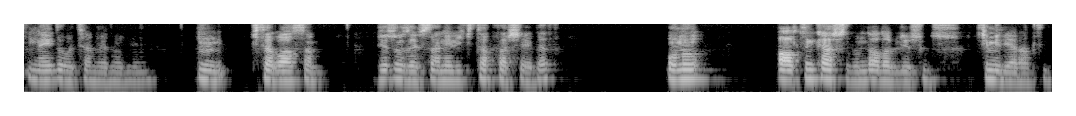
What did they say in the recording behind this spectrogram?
Neydi o itemlerin adı? Hmm, kitabı alsam. Biliyorsunuz efsanevi kitap var şeyde. Onu altın karşılığında alabiliyorsunuz. 2 milyar altın.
